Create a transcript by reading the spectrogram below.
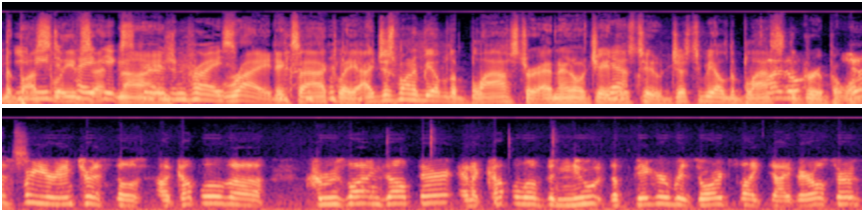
the You bus need to leaves pay at the excursion nine. price. Right, exactly. I just want to be able to blast her, and I know Jay Yeah. does too. Just to be able to blast the the- group at just once. for your interest, those a couple of the cruise lines out there and a couple of the new, the bigger resorts like Iberostar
